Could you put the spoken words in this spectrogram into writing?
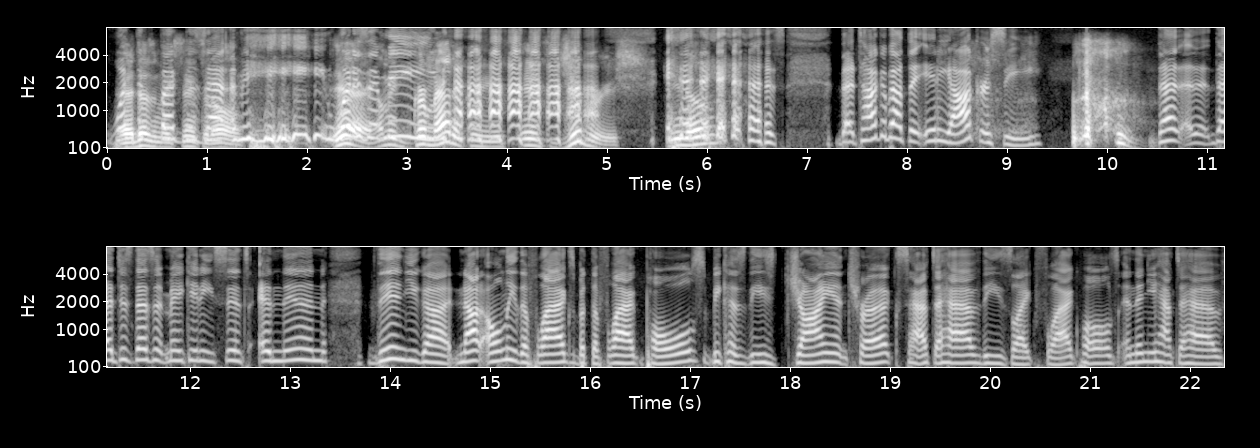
What that the fuck does that mean? Yeah, what does it I mean, mean? Grammatically, it's, it's gibberish. You know? yes that talk about the idiocracy that uh, that just doesn't make any sense. And then then you got not only the flags but the flag poles because these giant trucks have to have these like flag poles and then you have to have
